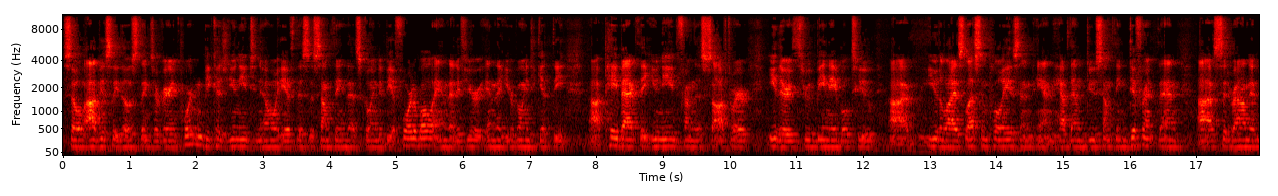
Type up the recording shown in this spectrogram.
So obviously those things are very important because you need to know if this is something that's going to be affordable and that if you're and that you're going to get the uh, payback that you need from this software either through being able to uh, utilize less employees and, and have them do something different than uh, sit around and,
